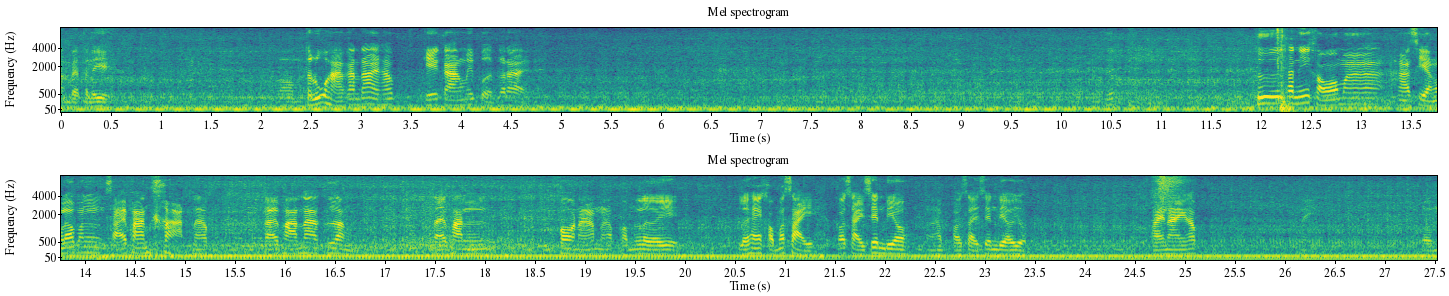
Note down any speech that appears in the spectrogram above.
ะแบตเตอรี่มันทะลุหากันได้ครับ เก๊กลางไม่เปิดก็ได้ คือคันนี้เขาเอามาหาเสียงแล้วมันสายพานขาดนะครับ สายพานหน้าเครื่อง สายพานข้อน้ำนะครับผมเลยเลยให้เขามาใส่ก็ใส่เส้นเดียวนะครับเขาใส่เส้นเดียวอยู่ ภายในครับนี่ลม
